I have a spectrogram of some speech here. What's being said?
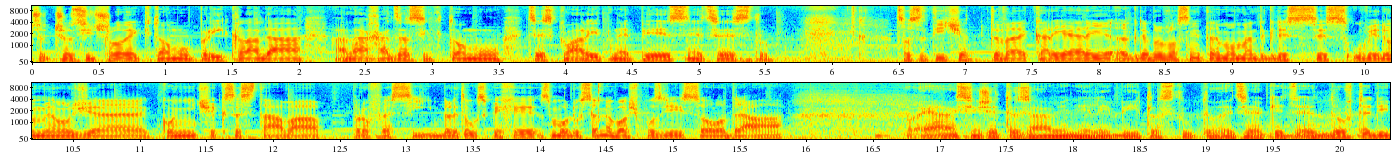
čo, čo si človek k tomu prikladá a nachádza si k tomu cez kvalitné piesne cestu. Co se týče tvé kariéry, kde byl vlastně ten moment, kdy jsi uvědomil, že koníček se stává profesí? Byly to úspěchy s modusem nebo až později solo dráha? Ja myslím, že to zavinili Beatles túto vec. Ja keď eh, dovtedy,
